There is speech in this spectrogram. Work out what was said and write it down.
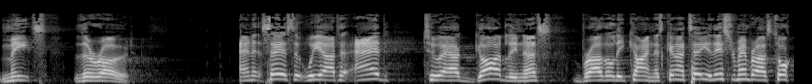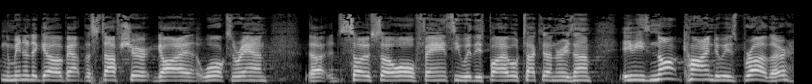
meets the road. And it says that we are to add to our godliness brotherly kindness. Can I tell you this? Remember I was talking a minute ago about the stuffed shirt guy that walks around uh, so so all fancy with his Bible tucked under his arm. If he's not kind to his brother,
